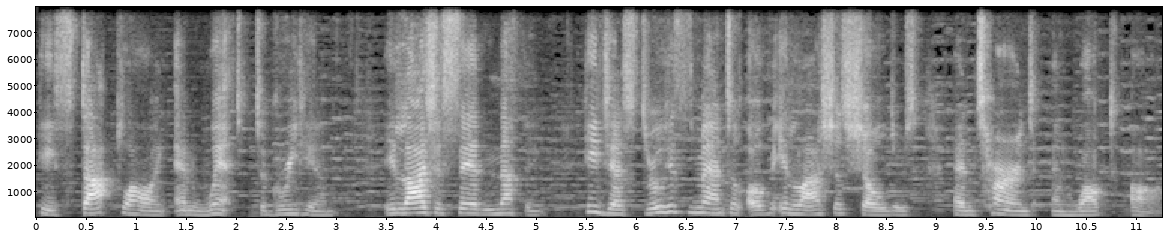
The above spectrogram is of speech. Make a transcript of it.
he stopped plowing and went to greet him. Elijah said nothing. He just threw his mantle over Elisha's shoulders and turned and walked off.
